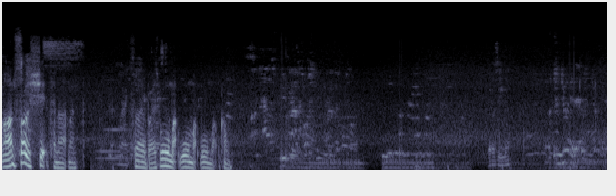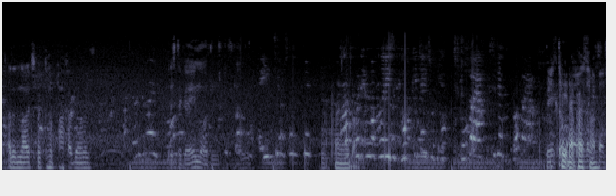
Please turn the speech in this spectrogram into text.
Oh, I'm so shit tonight, man. Sorry, boys. Warm up, warm up, warm up. Come on. There's Eagle. I did not expect to have pack at the moment. Is the game or just the friend? Friendly, I bro. put it in my blazer pocket and it by accident. Wait, that all press on. above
